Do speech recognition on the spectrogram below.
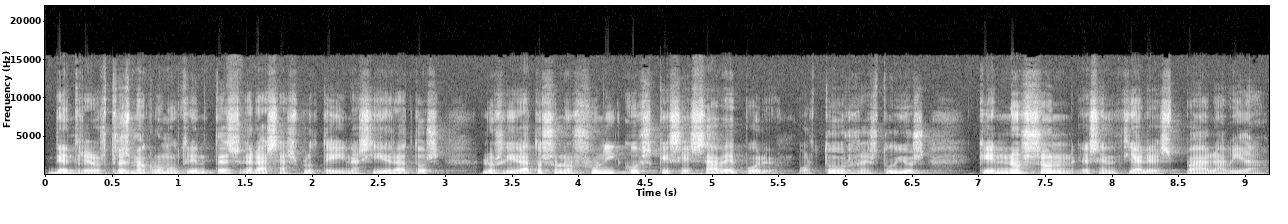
de entre los tres macronutrientes, grasas, proteínas y hidratos, los hidratos son los únicos que se sabe por, todos los estudios que no son esenciales para la vida,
